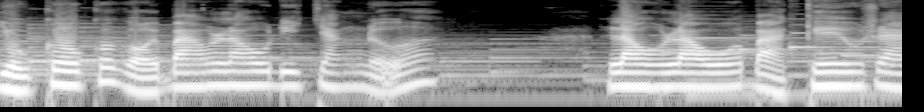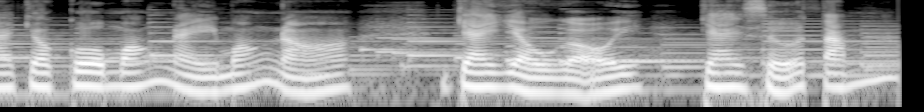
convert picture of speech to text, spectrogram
dù cô có gọi bao lâu đi chăng nữa. Lâu lâu bà kêu ra cho cô món này món nọ, chai dầu gội, chai sữa tắm,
